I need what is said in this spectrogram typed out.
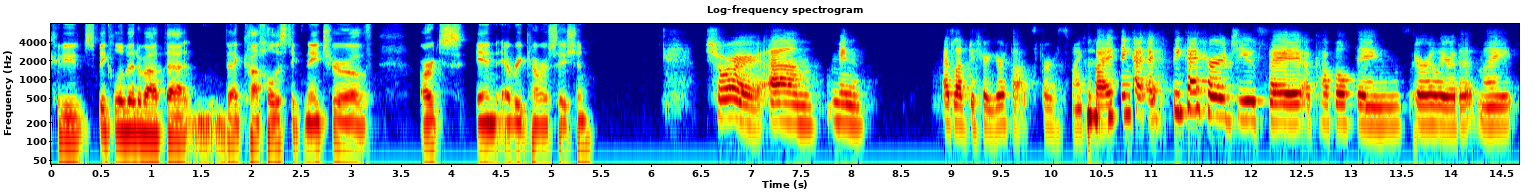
Could you speak a little bit about that that kind of holistic nature of arts in every conversation? Sure. Um, I mean, I'd love to hear your thoughts first, Michael. But I think I, I, think I heard you say a couple things earlier that might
